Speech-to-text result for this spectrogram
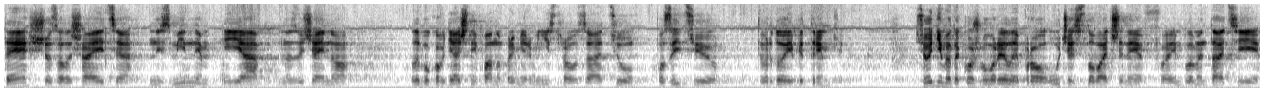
те, що залишається незмінним. І я надзвичайно глибоко вдячний пану прем'єр-міністру за цю позицію твердої підтримки. Сьогодні ви також говорили про участь Словаччини в імплементації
